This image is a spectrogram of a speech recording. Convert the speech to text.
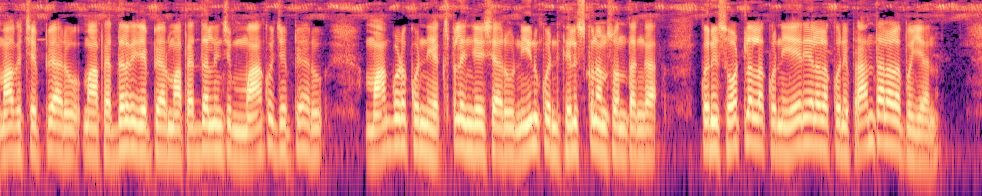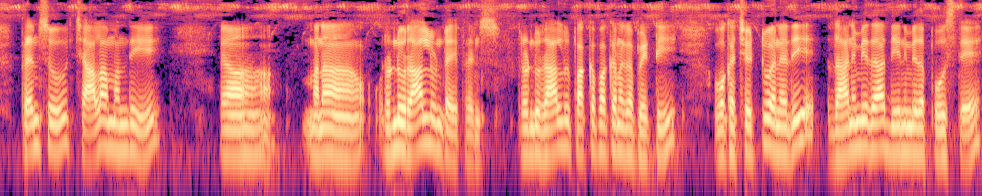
మాకు చెప్పారు మా పెద్దలకు చెప్పారు మా పెద్దల నుంచి మాకు చెప్పారు. మాకు కూడా కొన్ని ఎక్స్ప్లెయిన్ చేశారు. నేను కొన్ని తెలుసుకున్నాను సొంతంగా. కొన్ని చోట్లలో కొన్ని ఏరియాలలో కొన్ని ప్రాంతాలలో పోయాను. ఫ్రెండ్స్ చాలామంది మన రెండు రాళ్ళు ఉంటాయి ఫ్రెండ్స్ రెండు రాళ్ళు పక్క పక్కనగా పెట్టి ఒక చెట్టు అనేది దాని మీద దీని మీద పోస్తే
